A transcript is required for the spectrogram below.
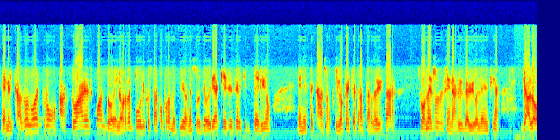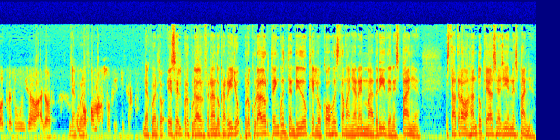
en el caso nuestro actuar es cuando el orden público está comprometido en eso. Yo diría que ese es el criterio en este caso. Aquí lo que hay que tratar de evitar son esos escenarios de violencia. Ya lo otro es un juicio de valor De un poco más sofisticado. De acuerdo, es el procurador Fernando Carrillo. Procurador, tengo entendido que lo cojo esta mañana en Madrid, en España. ¿Está trabajando? ¿Qué hace allí en España?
